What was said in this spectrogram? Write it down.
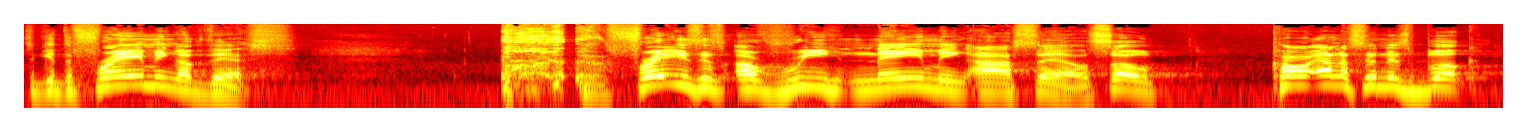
to get the framing of this. Phrases of renaming ourselves. So, Carl Ellis in his book,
